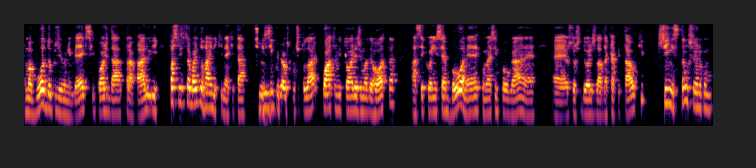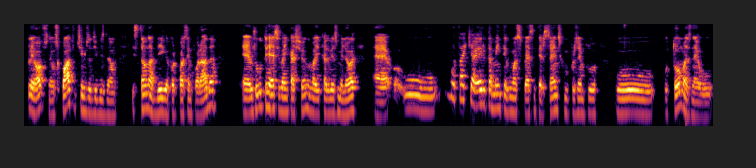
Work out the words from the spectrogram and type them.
é uma boa dupla de running backs que pode dar trabalho e facilita o trabalho do Heineken, né? Que está em cinco jogos como titular, quatro vitórias e uma derrota. A sequência é boa, né? Começa a empolgar, né? É, os torcedores lá da capital, que sim, estão sonhando com playoffs, né? Os quatro times da divisão estão na briga por pós-temporada. É, o jogo terrestre vai encaixando, vai cada vez melhor. É, o, o, ataque aéreo também tem algumas peças interessantes, como por exemplo o, o Thomas, né? O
